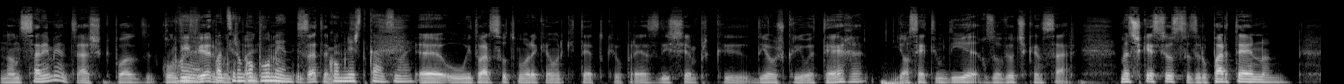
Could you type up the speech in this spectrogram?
Não necessariamente. Acho que pode conviver pode ser um bem complemento, Exatamente. como neste caso, não é? Eh, o Eduardo Souto Moura, que é um arquiteto que eu prezo, diz sempre que Deus criou a Terra e ao sétimo dia resolveu descansar. Mas esqueceu-se de fazer o Partenon, eh,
